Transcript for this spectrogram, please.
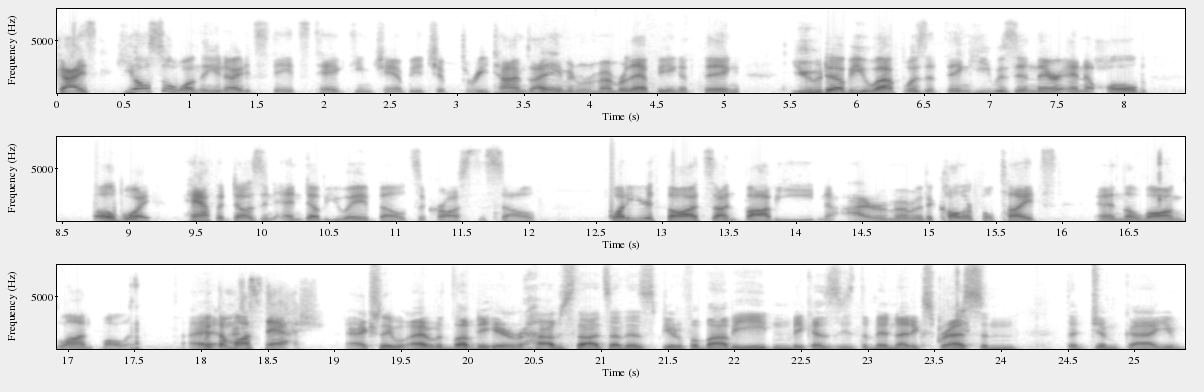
Guys, he also won the United States Tag Team Championship three times. I didn't even remember that being a thing. UWF was a thing. He was in there and hold, oh boy, half a dozen NWA belts across the South. What are your thoughts on Bobby Eaton? I remember the colorful tights and the long blonde mullet I, with the mustache. Actually, I would love to hear Rob's thoughts on this beautiful Bobby Eaton because he's the Midnight Express and the Jim. Uh, you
